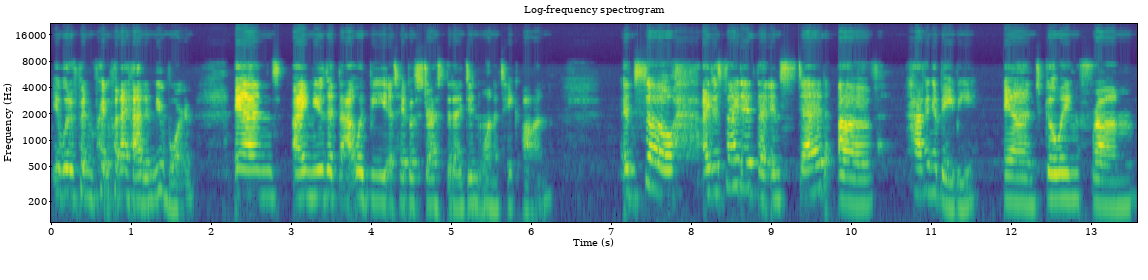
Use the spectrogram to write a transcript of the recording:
it would have been right when I had a newborn. And I knew that that would be a type of stress that I didn't want to take on. And so I decided that instead of having a baby and going from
